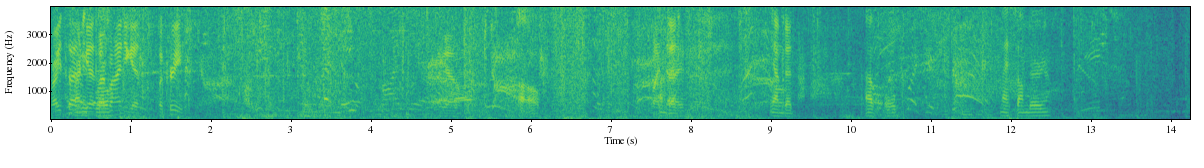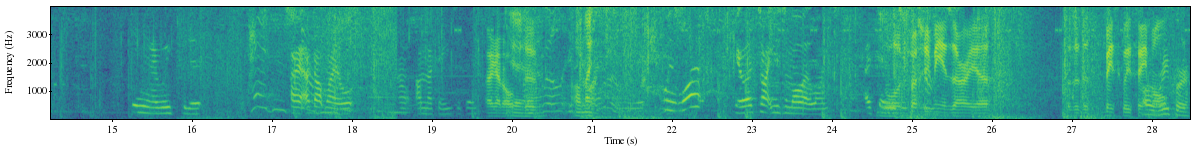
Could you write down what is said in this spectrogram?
Right side Rein again, low. right behind you again. McCree. Yeah, Uh oh. might I'm die. dead. Yeah, I'm dead. I have ult. Nice sound barrier. Dang, I wasted it. Alright, I got my ult. No, I'm not gonna use it though. I got ult Yeah. too. Oh nice. Wait, what? Here, let's not use them all at once. I'd say we Well, just especially me use- and Zarya. Because it's basically the same Oh, ult. Reaper.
